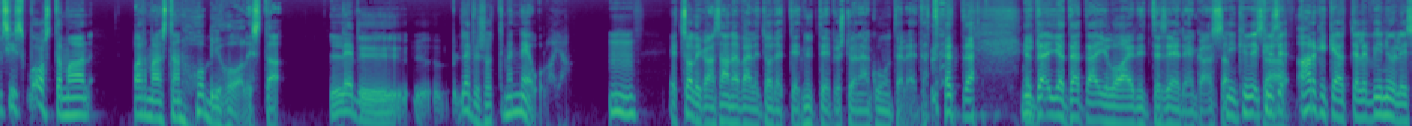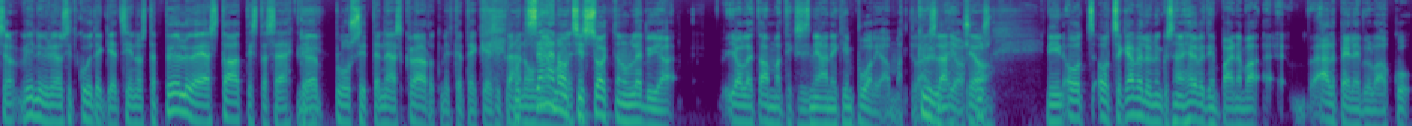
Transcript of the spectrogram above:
siis ostamaan varmaan jostain hobbyhuolista levy, levysoittimen neuloja. Mm. Et se oli kanssa aina väli todettiin, että nyt ei pysty enää kuuntelemaan tätä. tätä ja, Niin- tä, ja tätä iloa ei niiden CDn kanssa Niin kyllä, kyllä saa. se arkikäyttäjälle vinyyli, se vinyyli on sitten kuitenkin, että siinä on sitä pölyä ja staattista sähköä Niin. plus sitten nämä skraudut, mitkä tekee sitten vähän Mutta sähän oot siis soittanut levyjä, jollet ammatiksi, niin ainakin puoli ammattilaisena Kyllä, joskus. joo. Niin oot, oot sä kävellyt niin kuin helvetin painava LP-levylaukku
